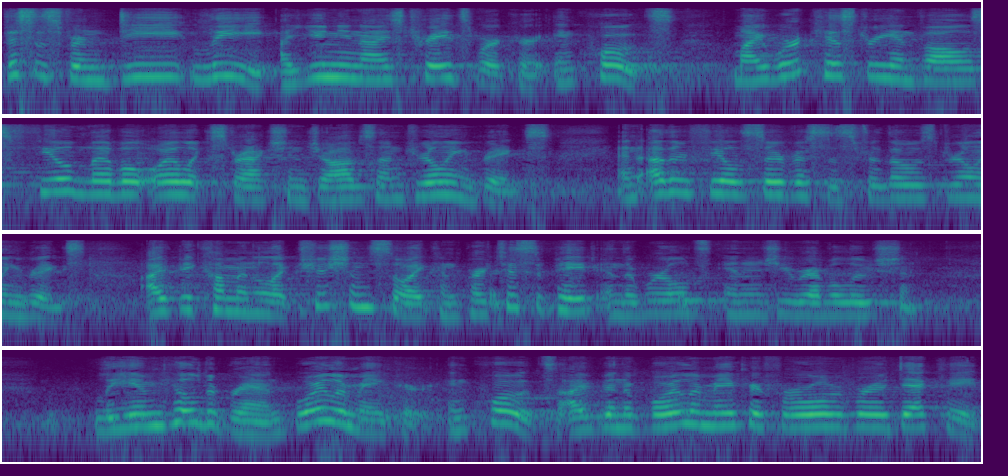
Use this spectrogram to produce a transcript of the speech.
This is from Dee Lee, a unionized trades worker, in quotes, my work history involves field-level oil extraction jobs on drilling rigs and other field services for those drilling rigs. I've become an electrician so I can participate in the world's energy revolution. Lliam Hildebrand, Boilermaker, in quotes, I've been a Boilermaker for over a decade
